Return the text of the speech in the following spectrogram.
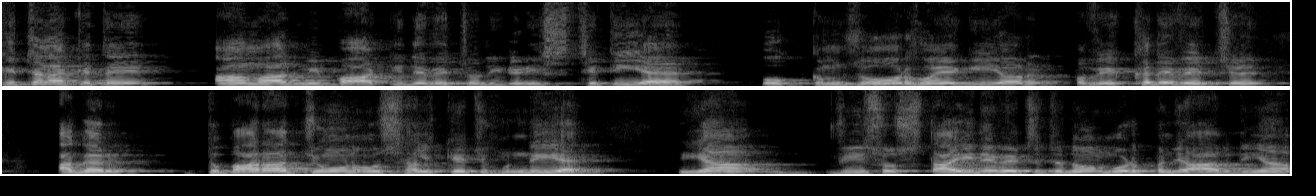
ਕਿਤੇ ਨਾ ਕਿਤੇ ਆਮ ਆਦਮੀ ਪਾਰਟੀ ਦੇ ਵਿੱਚ ਉਹਦੀ ਜਿਹੜੀ ਸਥਿਤੀ ਹੈ, ਉਹ ਕਮਜ਼ੋਰ ਹੋਏਗੀ ਔਰ ਭਵਿੱਖ ਦੇ ਵਿੱਚ ਅਗਰ ਦੁਬਾਰਾ ਚੋਣ ਉਸ ਹਲਕੇ 'ਚ ਹੁੰਦੀ ਹੈ ਜਾਂ 2027 ਦੇ ਵਿੱਚ ਜਦੋਂ ਮੁੜ ਪੰਜਾਬ ਦੀਆਂ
